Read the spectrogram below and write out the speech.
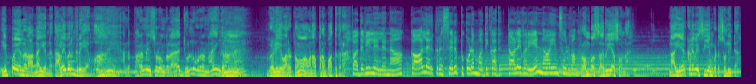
இப்ப என்னடா என்ன தலைவருங்கிறியம்மா? அந்த பரமேஸ்வரன் உங்களை ஜொல்லு விடுற நாய்ங்கிறானே. வெளியே வரட்டும் அவன் அப்புறம் பாத்துக்கிறேன். பதவியில இல்லனா கால்ல இருக்கிற செருப்பு கூட மதிக்காது. தலைவரையே நாயின்னு சொல்லுவாங்க. ரொம்ப சரியா சொன்ன. நான் ஏற்கனவே சிஎம் கிட்ட சொல்லிட்டேன்.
